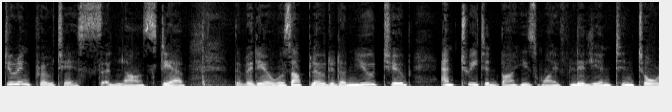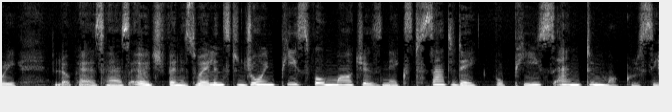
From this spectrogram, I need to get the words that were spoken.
during protests last year. The video was uploaded on YouTube and tweeted by his wife Lilian Tintori. Lopez has urged Venezuelans to join peaceful marches next Saturday for peace and democracy.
